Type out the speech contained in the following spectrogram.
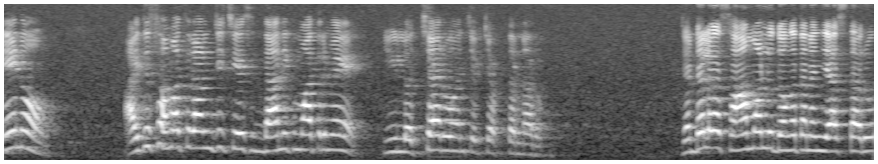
నేను ఐదు సంవత్సరాల నుంచి చేసిన దానికి మాత్రమే వీళ్ళు వచ్చారు అని చెప్పి చెప్తున్నారు. జనరల్గా సామాన్లు దొంగతనం చేస్తారు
